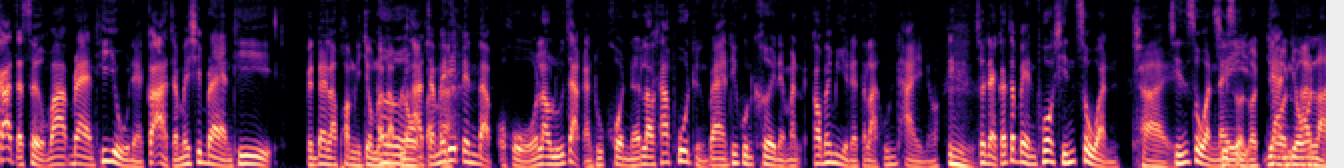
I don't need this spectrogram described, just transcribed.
ก็อาจจะเสริมว่าแบรนด์ที่อยู่เนี่ยก็อาจจะไม่ใช่แบรนด์ที่เป็นได้รับความนิยมเอระดับอโลกอาจจะไม่ได้เป็นแบบโอ้โห เรารู้จักกันทุกคนเนอะเราถ้าพูดถึงแบรนด์ที่คุณเคยเนี่ยมันก็ไม่มีอยู่ในตลาดหุ้นไทยเนอะอืมส่วนใหญ่ก็จะเป็นพวกชิ้นส่วนใช่ชิ้นส่วนในชิ้นส่วนรถยนต์ยานยนต์อะไร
